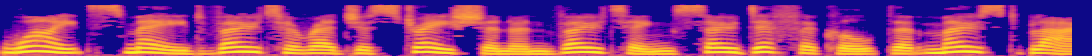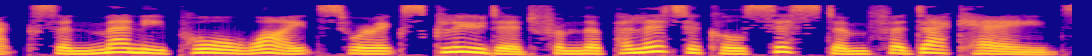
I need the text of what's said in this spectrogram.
Whites made voter registration and voting so difficult that most blacks and many poor whites were excluded from the political system for decades.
